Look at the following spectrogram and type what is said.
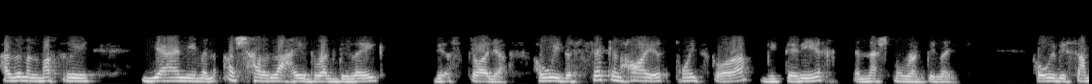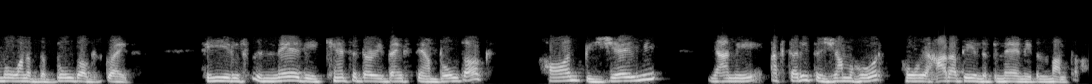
حازم المصري يعني من أشهر لعيب rugby league باستراليا هو the second highest point scorer بتاريخ ال national rugby league هو بيسموه one of the bulldogs greats هي النادي كانتربري بانكستاون بولدوغز هون بجالي يعني أكثرية الجمهور هو عربي لبناني بالمنطقة.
